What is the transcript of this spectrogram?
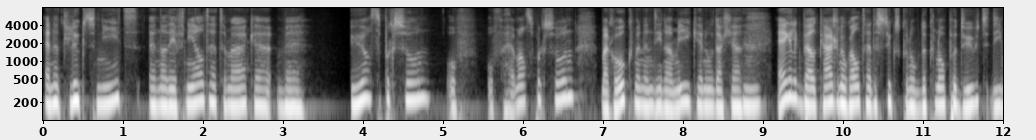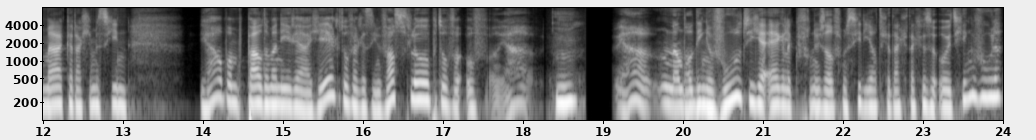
En het lukt niet. En dat heeft niet altijd te maken met u als persoon of, of hem als persoon, maar ook met een dynamiek en hoe dat je eigenlijk bij elkaar nog altijd een stukje op de knoppen duwt die maken dat je misschien ja, op een bepaalde manier reageert of ergens in vastloopt of, of ja, Hm. ja, een aantal dingen voelt die je eigenlijk van jezelf misschien niet had gedacht dat je ze ooit ging voelen,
